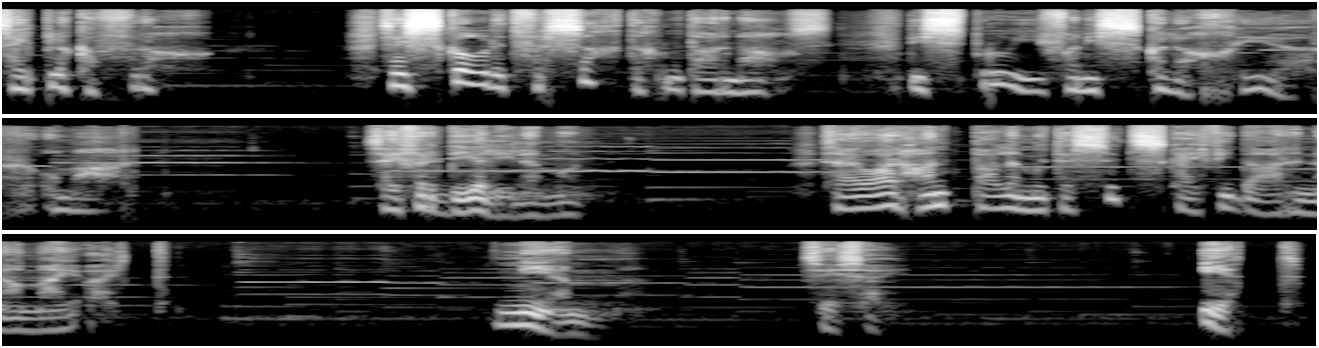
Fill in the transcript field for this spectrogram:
Sy pluk 'n vrug. Sy skil dit versigtig met haar naels, die sproei van die skille geur om haar. Sy verdeel die lemoen. Sy hou haar handpalle met 'n soet skyfie daar na my uit. Neem, sê sy. Eet.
